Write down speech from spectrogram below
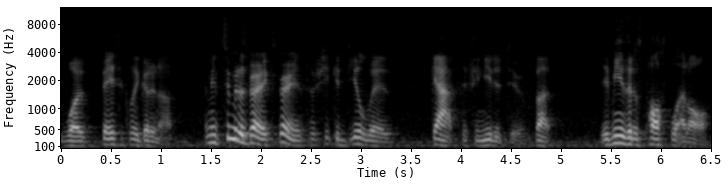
was basically good enough. I mean, Sumana's very experienced, so she could deal with gaps if she needed to, but it means that it's possible at all.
